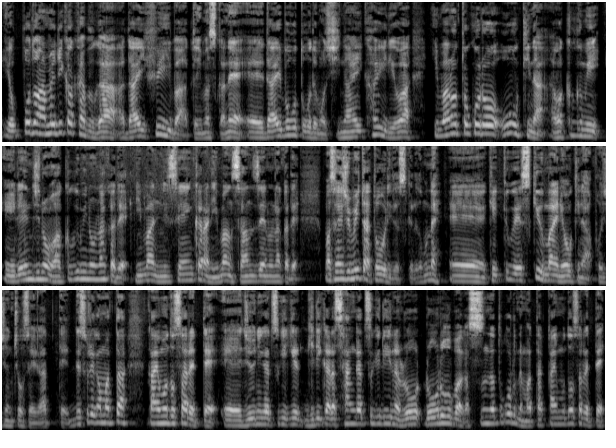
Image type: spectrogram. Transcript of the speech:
よっぽどアメリカ株が大フィーバーと言いますかね、えー、大暴騰でもしない限りは、今のところ大きな枠組み、レンジの枠組みの中で、2万2000円から2万3000円の中で、まあ先週見た通りですけれどもね、えー、結局 S q 前に大きなポジション調整があって、で、それがまた買い戻されて、えー、12月切りから3月切りのロールオーバーが進んだところでまた買い戻されて、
